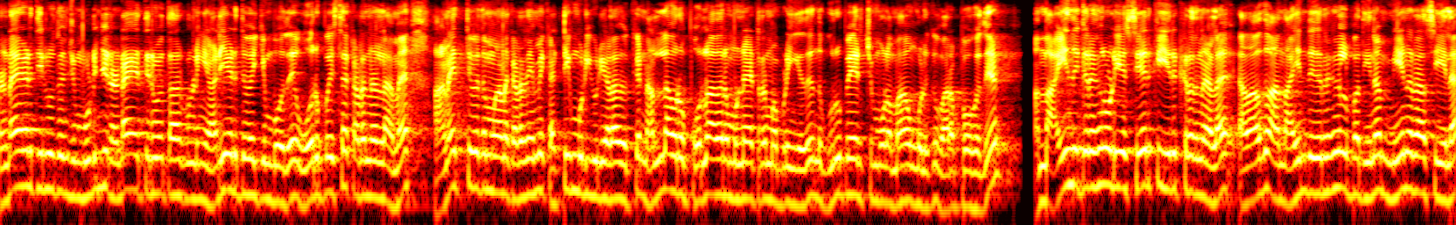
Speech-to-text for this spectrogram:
ரெண்டாயிரத்தி இருபத்தஞ்சு முடிஞ்சு ரெண்டாயிரத்தி இருபத்தாறுக்குள்ள நீங்கள் அடி எடுத்து வைக்கும்போது ஒரு பைசா கடன் இல்லாமல் அனைத்து விதமான கடனையுமே கட்டி முடிக்கக்கூடிய அளவுக்கு நல்ல ஒரு பொருளாதார முன்னேற்றம் அப்படிங்கிறது இந்த குரு பயிற்சி மூலமாக உங்களுக்கு வரப்போகுது. அந்த ஐந்து கிரகங்களுடைய சேர்க்கை இருக்கிறதுனால அதாவது அந்த ஐந்து கிரகங்கள் பார்த்தீங்கன்னா மீன ராசியில்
